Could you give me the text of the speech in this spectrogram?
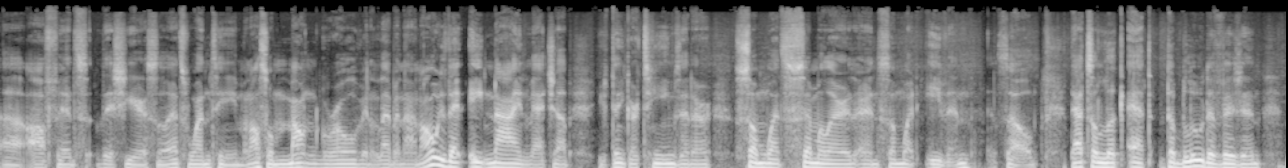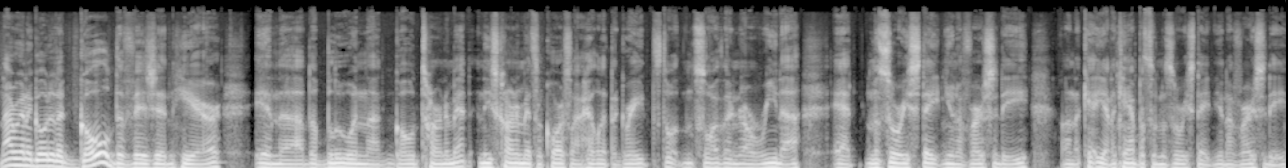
uh, offense this year, so that's one team. And also Mountain Grove and Lebanon. Always that eight nine matchup. You think are teams that are somewhat similar and somewhat even. So that's a look at the blue division. Now we're going to go to the gold division here in uh, the blue and the gold tournament. And these tournaments, of course, are held at the Great Southern Arena at Missouri State University on the yeah, on the campus of Missouri State University.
